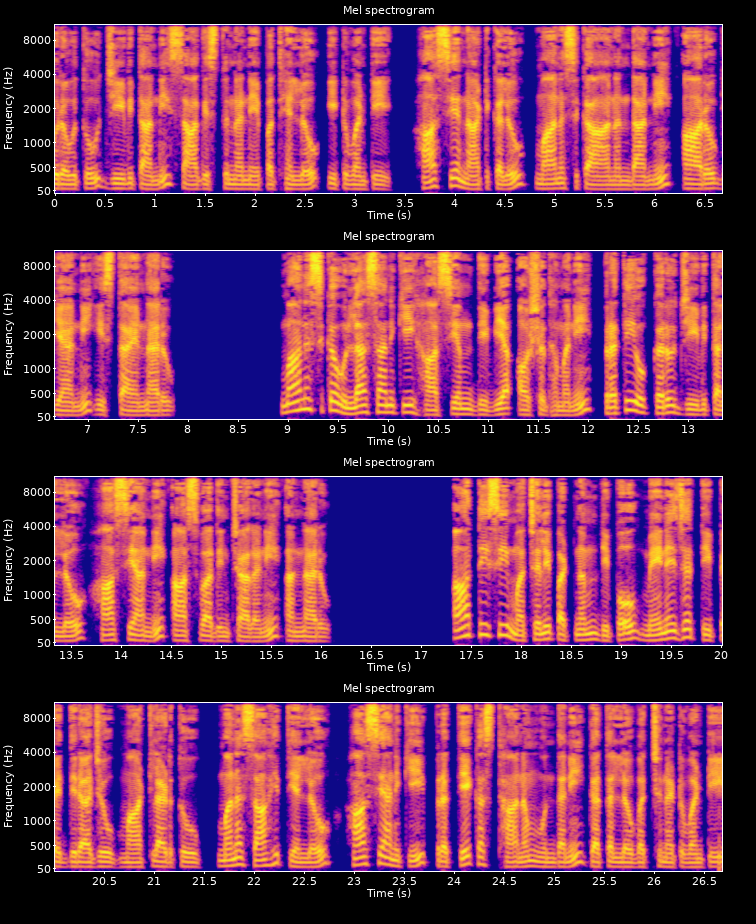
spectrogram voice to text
గురవుతూ జీవితాన్ని సాగిస్తున్న నేపథ్యంలో ఇటువంటి హాస్య నాటికలు మానసిక ఆనందాన్ని ఆరోగ్యాన్ని ఇస్తాయన్నారు. మానసిక ఉల్లాసానికి హాస్యం దివ్య ఔషధమని ప్రతి ఒక్కరూ జీవితంలో హాస్యాన్ని ఆస్వాదించాలని అన్నారు. RTC Machilipatnam depot manager T Peddiraju మాట్లాడుతూ మన సాహిత్యంలో హాస్యానికి ప్రత్యేక స్థానం ఉందని గతంలో వచ్చినటువంటి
